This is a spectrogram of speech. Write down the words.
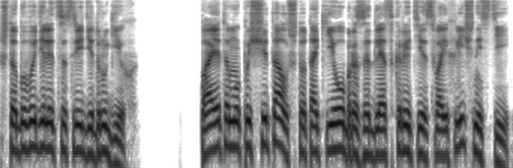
чтобы выделиться среди других. Поэтому посчитал, что такие образы для скрытия своих личностей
